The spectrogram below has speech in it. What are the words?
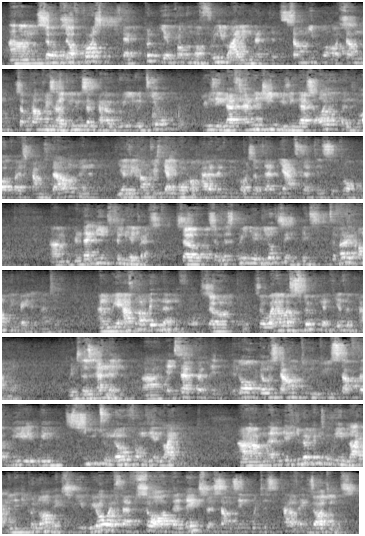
Um, so, so of course, there could be a problem of free riding that, that some people or some, some countries are doing some kind of Green Deal, using less energy, using less oil, and the oil price comes down, and the other countries get more competitive because of that. Yes, that is a problem. Um, and that needs to be addressed. So, so this Green New Deal thing, it's, it's a very complicated matter, and we have not been there before. So, so when I was looking at the other panel, which just ended, uh, it said that it, it all goes down to, to stuff that we, we seem to know from the Enlightenment. Um, and if you look into the Enlightenment in economics, we, we always have saw that nature is something which is kind of exogenous.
